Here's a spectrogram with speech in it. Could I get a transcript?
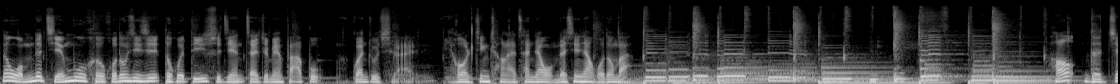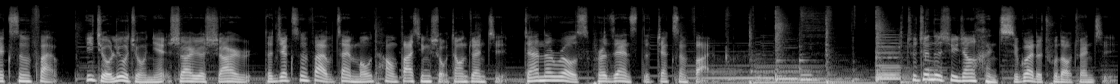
那我们的节目和活动信息都会第一时间在这边发布，关注起来，以后经常来参加我们的线下活动吧。好，The Jackson Five，一九六九年十二月十二日，The Jackson Five 在 Motown 发行首张专辑《Diana Rose Presents The Jackson Five》。这真的是一张很奇怪的出道专辑。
